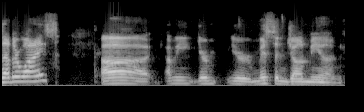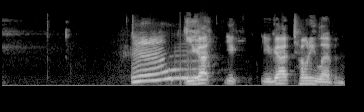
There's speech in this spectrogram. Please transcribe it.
otherwise. uh, I mean, you're you're missing John Myung. Mm, You got you you got Tony Levin.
